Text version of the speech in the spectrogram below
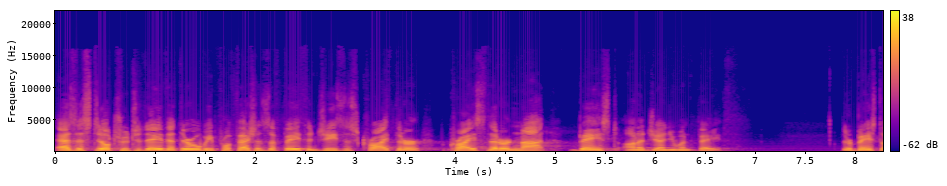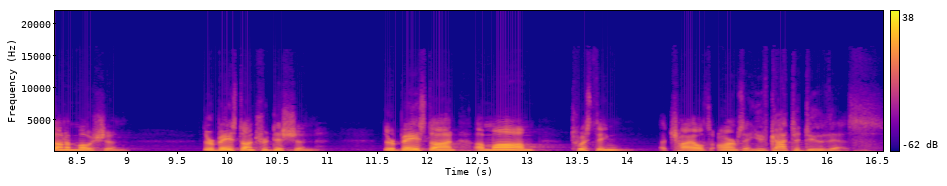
as is still true today, that there will be professions of faith in Jesus Christ that are, Christ that are not based on a genuine faith. They're based on emotion, they're based on tradition, they're based on a mom twisting a child's arm saying, You've got to do this,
